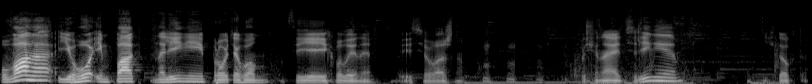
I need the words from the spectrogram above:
Увага! Його імпакт на лінії протягом цієї хвилини. Дивіться уважно. Починається лінія. Вічдоктор.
